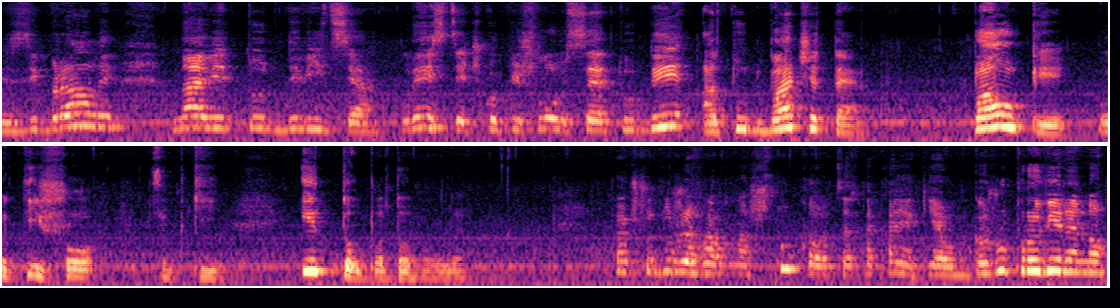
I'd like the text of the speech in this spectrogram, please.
зібрали. Навіть тут, дивіться, листячко пішло все туди, а тут, бачите, палки, оті, що цупкі, і то потонули. Так що дуже гарна штука, оце така, як я вам кажу, провірено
